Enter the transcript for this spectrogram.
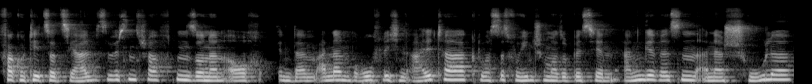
Fakultät Sozialwissenschaften, sondern auch in deinem anderen beruflichen Alltag. Du hast das vorhin schon mal so ein bisschen angerissen an der Schule.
